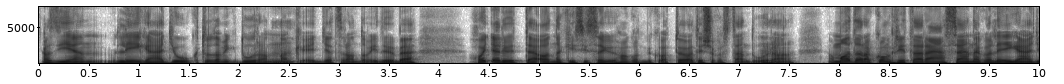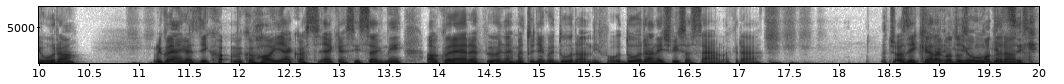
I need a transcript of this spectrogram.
az ilyen légágyúk, tudod, amik durrannak mm. egyet random időbe, hogy előtte adnak is sziszegő hangot, mikor tölt, és akkor aztán durran. A madarak konkrétan rászállnak a légágyúra, amikor elkezdik, amikor hallják azt, hogy elkezd sziszegni, akkor elrepülnek, mert tudják, hogy durranni fog. Durran, és visszaszállnak rá. És azért kell ragadozó Jó madarat, gicik.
